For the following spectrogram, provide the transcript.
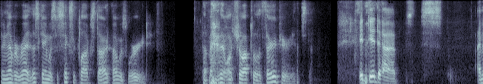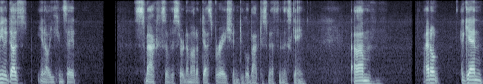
they're never ready. This game was a six o'clock start. I was worried that maybe they won't show up till the third period. It did. Uh, I mean, it does. You know, you can say it smacks of a certain amount of desperation to go back to Smith in this game. Um, I don't. Again,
